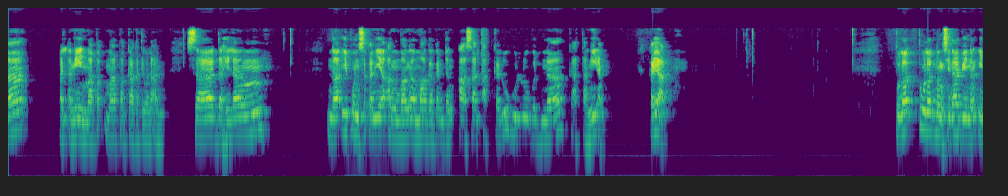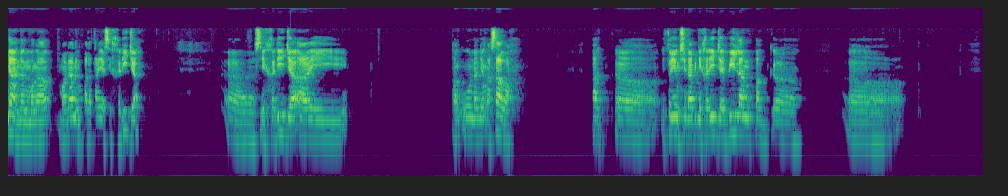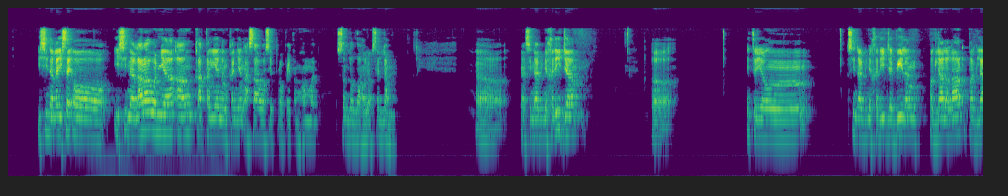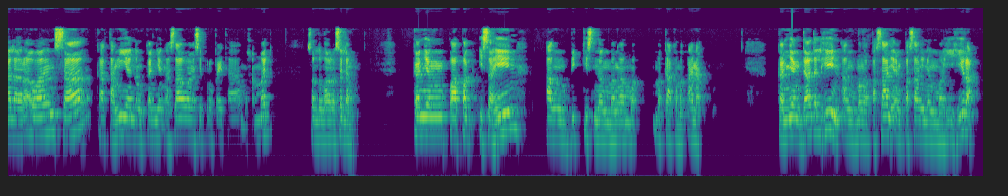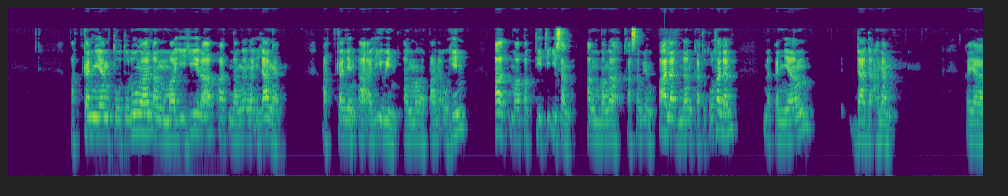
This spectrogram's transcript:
al-amin, mapag- mapagkakatiwalaan sa dahilang naipon sa kanya ang mga magagandang asal at kalugod-lugod na katangian. Kaya, tulad, tulad ng sinabi ng ina ng mga mananampalataya si Khadija, uh, si Khadija ay ang una niyang asawa at uh, ito yung sinabi ni Khadija bilang pag uh, uh, isinalaysay o isinalarawan niya ang katangian ng kanyang asawa si Propeta Muhammad sallallahu alaihi wasallam. Uh, sinabi ni Khadija, uh, ito yung sinabi ni Khadija bilang paglalar, paglalarawan sa katangian ng kanyang asawa na si Propeta Muhammad sallallahu alaihi wasallam. Kanyang papag-isahin ang bigkis ng mga magkakamag-anak. Kanyang dadalhin ang mga pasani ang pasani ng mahihirap at kanyang tutulungan ang mahihirap at nangangailangan at kanyang aaliwin ang mga panauhin at mapagtitiisan ang mga kasawyang palad ng katotohanan na kanyang dadaanan. Kaya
